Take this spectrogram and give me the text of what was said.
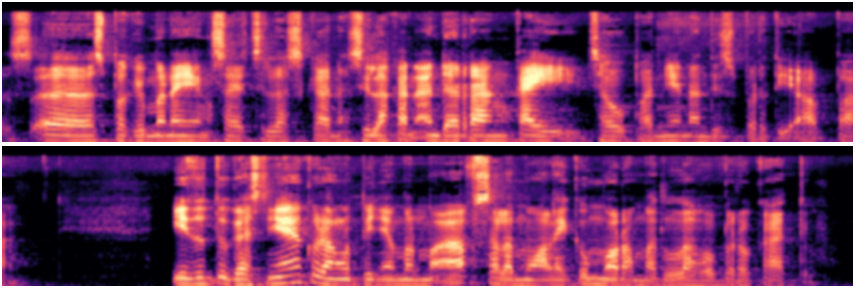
e, sebagaimana yang saya jelaskan, silahkan Anda rangkai jawabannya nanti seperti apa. Itu tugasnya, kurang lebihnya mohon maaf. Assalamualaikum warahmatullahi wabarakatuh.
